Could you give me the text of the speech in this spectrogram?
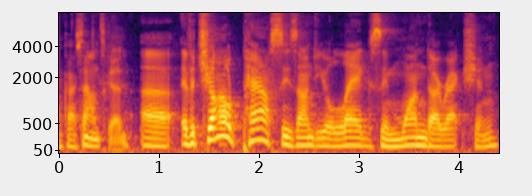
Okay. sounds good. Uh, if a child passes under your legs in one direction,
